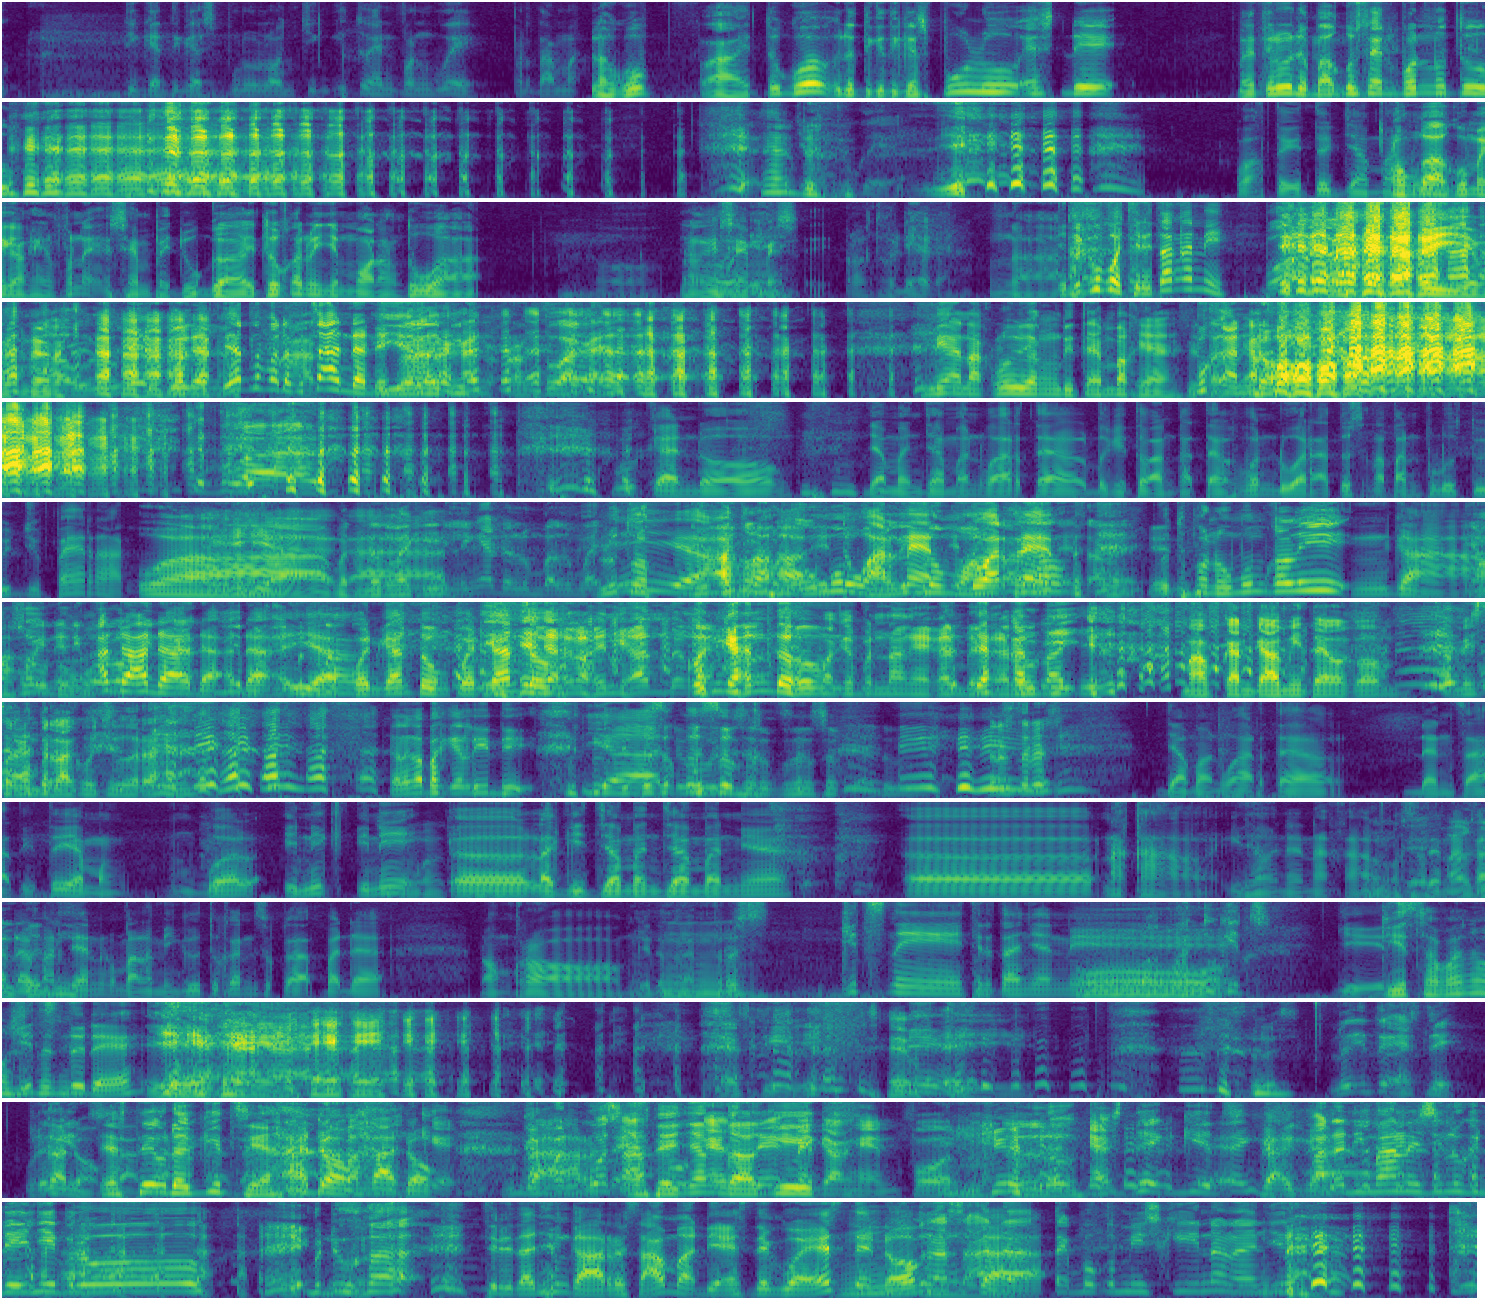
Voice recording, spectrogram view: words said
3310 launching itu handphone gue pertama. lah gua ah itu gua udah tiga tiga sepuluh SD berarti lu udah bagus handphone lu tuh Juga ya. Waktu itu zaman oh enggak gua megang handphone SMP juga itu kan minjem orang tua. Yang Oh, SMS Orang tua dia kan. enggak. Ini gue mau cerita kan nih? Boleh. iya benar lu. Gue liat-liat lu pada bercanda nih. Iya lagi. kan orang tua kan. ini anak lu yang ditembak ya? Bukan ceritanya? dong. Ketuaan. Bukan dong. Zaman-zaman wartel Begitu angkat telepon 287 perak. Wah Iya, bener kan? lagi. Feelingnya ada lumba-lumba Lu tuh- Iya. umum Itu kali, warnet Itu warnet. lu telepon umum kali? Enggak. Udah- dibolongin Ada ada kan? ada Iya, ada. Iya koin gantung Koin gantung. koin gantung. Koin gantung pakai benang ya kan biar nggak rugi Maafkan kami Telkom, kami sering berlaku curang. Kalau nggak pakai lidi iya Ditusuk-tusuk. ditusuk-tusuk, aduh. terus terus. Zaman wartel Dan saat itu ya emang gua ini ini eh, lagi zaman-zamannya eh nakal, zamannya nakal. Hmm, Maksudnya nakal nakal dalam nih. artian malam minggu tuh kan suka pada nongkrong gitu kan. Hmm. Terus Gits nih ceritanya nih. Oh. Tuh kids? Gits. Gits apa nih maksudnya Gits tuh deh. Iya. Safety. Safety. Terus lu itu SD. Enggak Udah dong. SD udah Gits ya? Enggak dong, enggak dong. Oke. Enggak, Temen harus gua satu SD-nya enggak SD kids. megang handphone. lu SD kids. Eh, enggak, enggak. Pada di mana sih lu gedenya, Bro? Berdua. Ceritanya nggak harus sama di SD gua SD Hmm, dong. Enggak. ada tembok kemiskinan anjir.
